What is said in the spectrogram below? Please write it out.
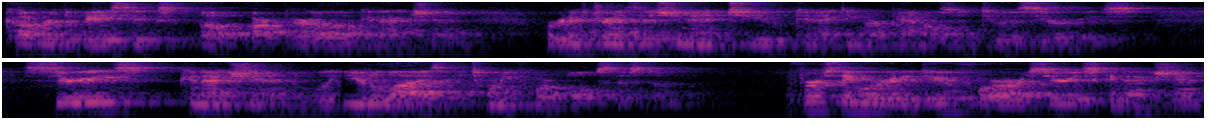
covered the basics of our parallel connection, we're going to transition into connecting our panels into a series. Series connection will utilize a 24 volt system. The first thing we're going to do for our series connection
